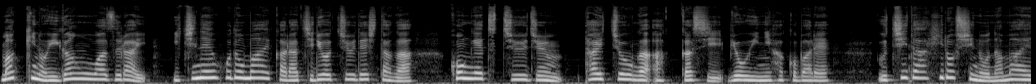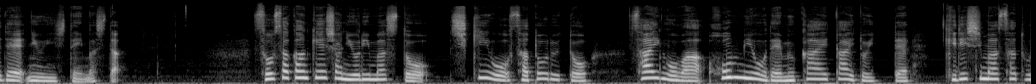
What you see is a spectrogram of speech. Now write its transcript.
末期の胃がんを患い、1年ほど前から治療中でしたが、今月中旬、体調が悪化し病院に運ばれ、内田博の名前で入院していました。捜査関係者によりますと、死期を悟ると、最後は本名で迎えたいと言って、桐島聡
